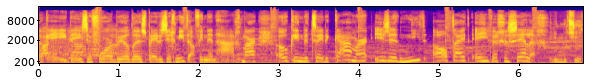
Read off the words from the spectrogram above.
Oké, deze voorbeelden spelen zich niet af in Den Haag, maar ook in de Tweede Kamer is het niet altijd even gezellig. En u moet zich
